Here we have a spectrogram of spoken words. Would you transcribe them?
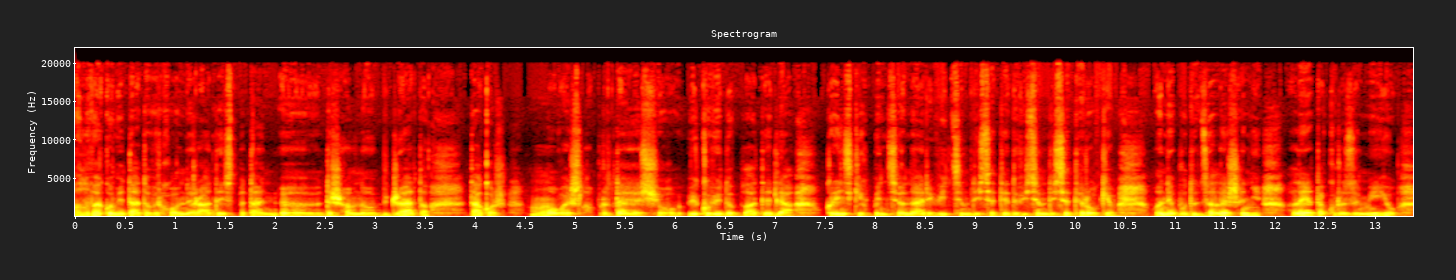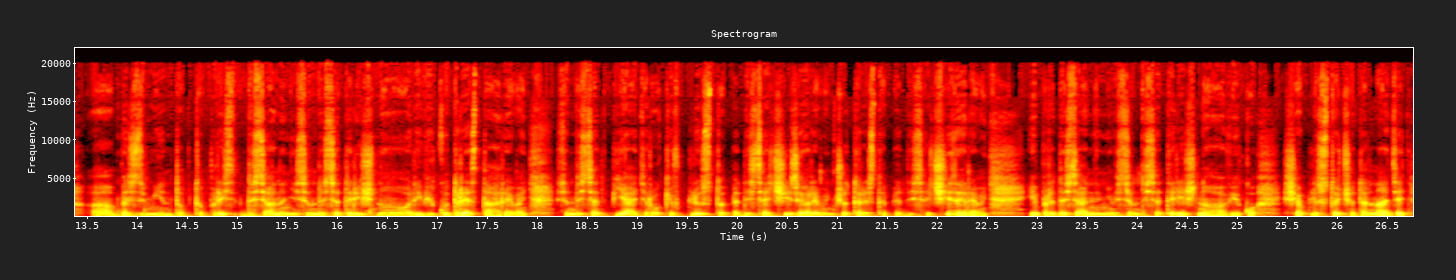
Голови комітету Верховної Ради із питань е, державного бюджету також мова йшла про те, що вікові доплати для українських пенсіонерів від 70 до 80 років вони будуть залишені, але я так розумію, е, без змін. Тобто при досягненні 70-річного віку 300 гривень, 75 років плюс 156 гривень, 456 гривень, і при досягненні 80-річного віку ще плюс 114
